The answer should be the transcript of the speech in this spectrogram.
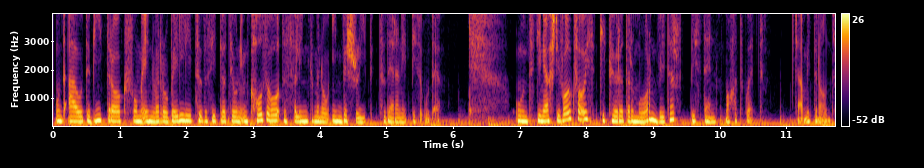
und auch der Beitrag von Enver Robelli zu der Situation im Kosovo, das verlinken wir noch im Beschreib zu deren Episode. Und die nächste Folge von uns, die hören ihr morgen wieder. Bis dann, macht's gut. Ciao miteinander.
